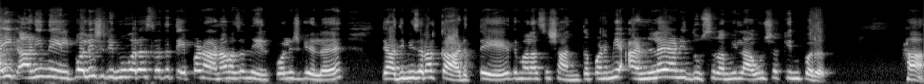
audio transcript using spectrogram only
ऐक आणि नेल पॉलिश रिमूव्हर असलं तर ते पण आणा. माझं नेल पॉलिश गेलंय. ते आधी मी जरा काढते ते मला असं शांतपणे मी आणलंय आणि दुसरं मी लावू शकेन परत. हा.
